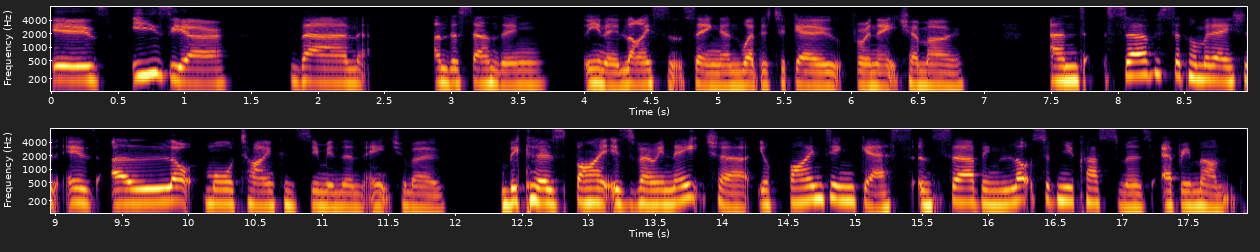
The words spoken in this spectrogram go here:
is easier than understanding, you know, licensing and whether to go for an HMO. And service accommodation is a lot more time consuming than HMO because by its very nature, you're finding guests and serving lots of new customers every month.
